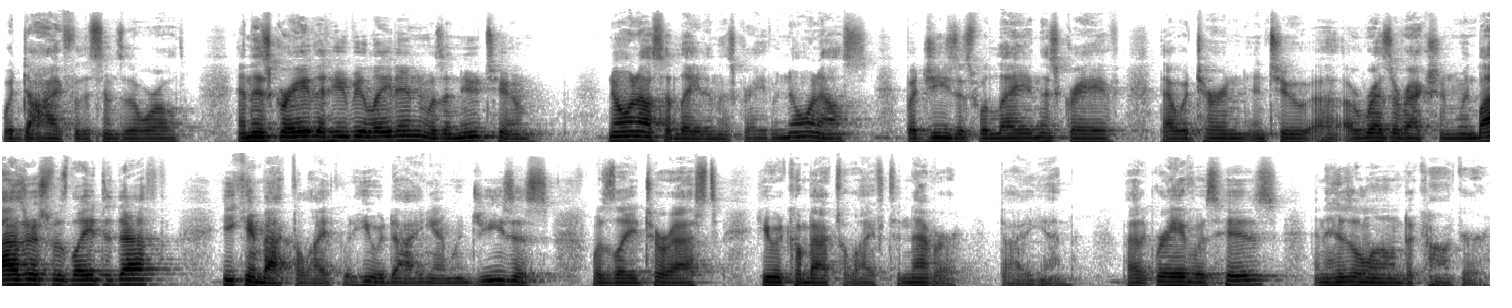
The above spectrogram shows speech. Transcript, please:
would die for the sins of the world. And this grave that he would be laid in was a new tomb. No one else had laid in this grave, and no one else but Jesus would lay in this grave that would turn into a, a resurrection. When Lazarus was laid to death, he came back to life, but he would die again. When Jesus was laid to rest, he would come back to life to never die again. That grave was his and his alone to conquer.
